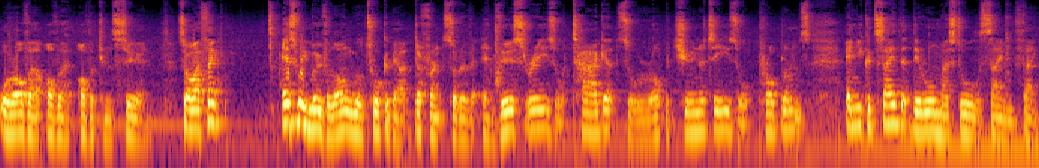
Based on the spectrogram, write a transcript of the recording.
or of a of a of a concern. So I think as we move along we'll talk about different sort of adversaries or targets or opportunities or problems. And you could say that they're almost all the same thing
